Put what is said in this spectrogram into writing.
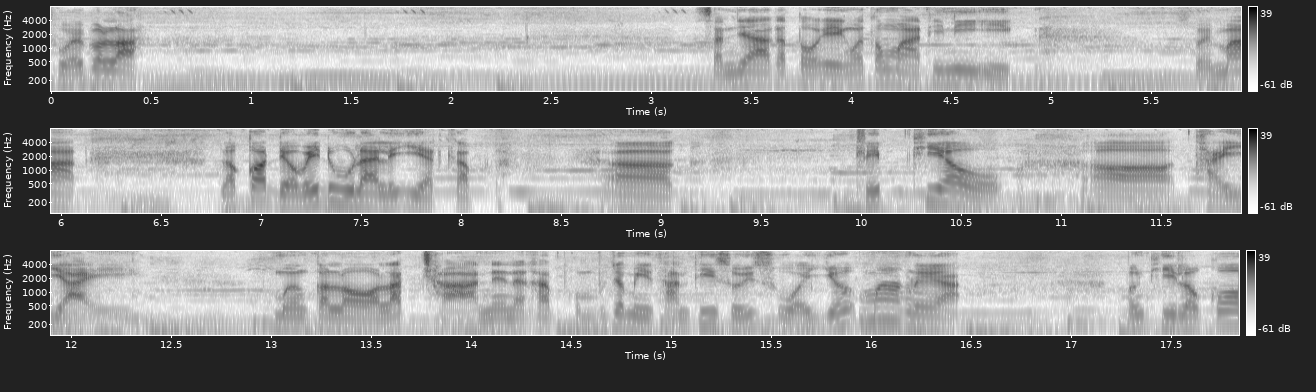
สวยเปล่ะสัญญากับตัวเองว่าต้องมาที่นี่อีก สวยมาก แล้วก็เดี๋ยวไว้ดูรายละเอียดกับคลิปเที่ยวไทยใหญ่ เมืองกะลอลัดฉานเนี่ยนะครับ ผมจะมีสถานที่สวยๆเยอะมากเลยอะ่ะบางทีเราก็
